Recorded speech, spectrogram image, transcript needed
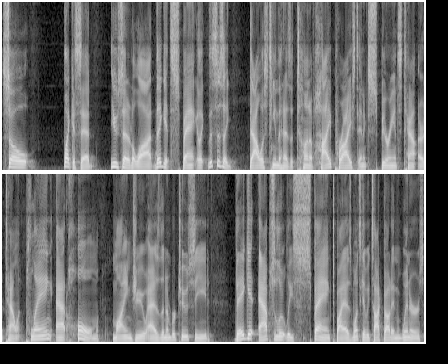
So, like I said, you said it a lot. They get spanked. Like this is a Dallas team that has a ton of high-priced and experienced ta- talent playing at home, mind you, as the number two seed. They get absolutely spanked by, as once again we talked about in winners,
